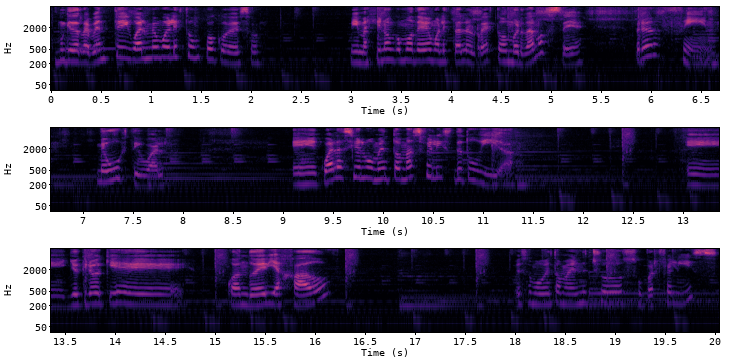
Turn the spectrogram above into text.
Como que de repente igual me molesta un poco eso. Me imagino cómo debe molestarle el resto, en verdad no sé. Pero en fin, me gusta igual. Eh, ¿Cuál ha sido el momento más feliz de tu vida? Eh, yo creo que cuando he viajado, esos momentos me han hecho súper feliz.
